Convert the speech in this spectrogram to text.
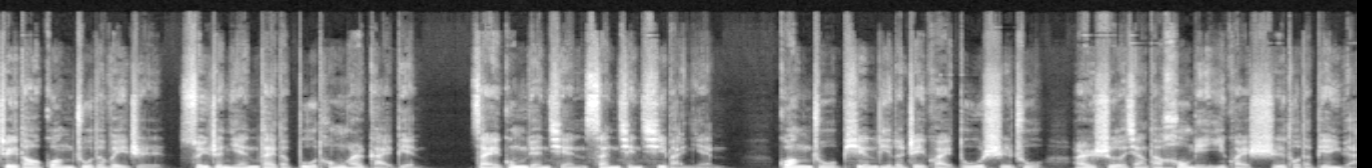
这道光柱的位置随着年代的不同而改变，在公元前三千七百年，光柱偏离了这块独石柱，而射向它后面一块石头的边缘；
